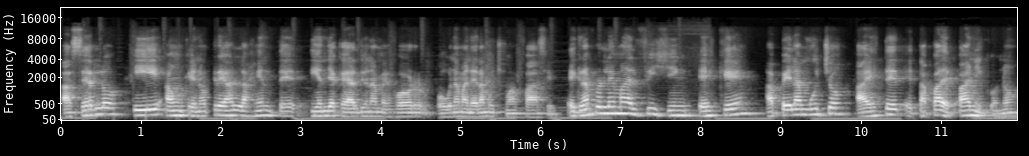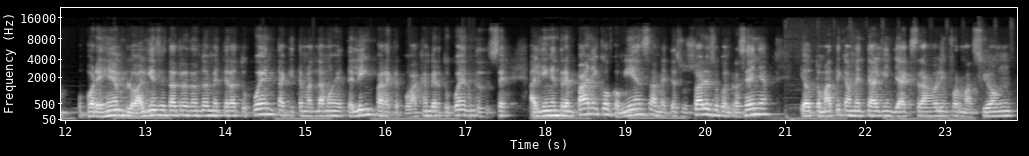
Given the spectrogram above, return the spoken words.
hacerlo y aunque no creas, la gente tiende a caer de una mejor o una manera mucho más fácil. El gran problema del phishing es que apela mucho a esta etapa de pánico, ¿no? Por ejemplo, alguien se está tratando de meter a tu cuenta, aquí te mandamos este link para que puedas cambiar tu cuenta. Entonces, alguien entra en pánico, comienza, mete su usuario, su contraseña y automáticamente alguien ya extrajo la información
